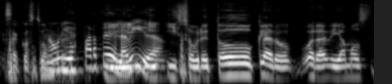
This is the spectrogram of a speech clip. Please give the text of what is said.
se- se acostumbra. ¿no? Y es parte de la vida. Y, y sobre todo, claro, ahora digamos,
